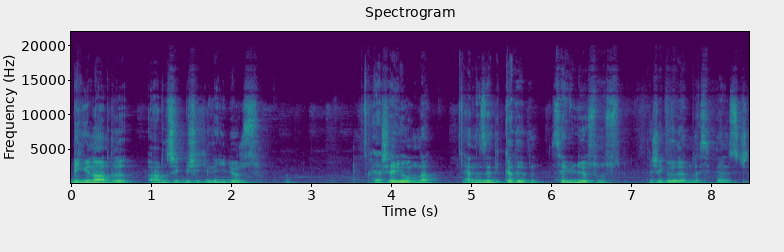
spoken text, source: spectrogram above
Bir gün ardı ardışık bir şekilde gidiyoruz. Her şey yolunda. Kendinize dikkat edin. Seviliyorsunuz. Teşekkür ederim destekleriniz için.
